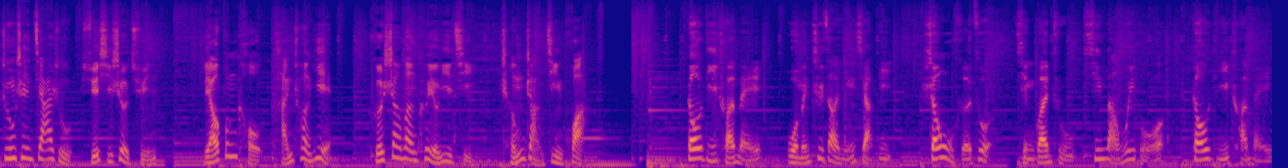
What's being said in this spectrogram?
终身加入学习社群，聊风口谈创业，和上万课友一起成长进化。高迪传媒，我们制造影响力。商务合作，请关注新浪微博高迪传媒。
